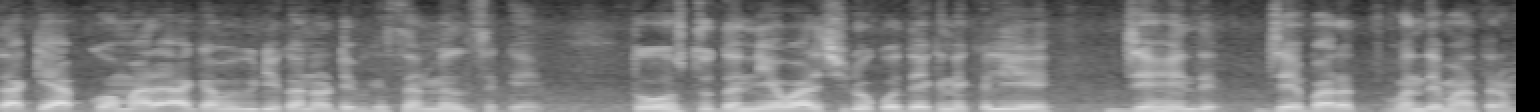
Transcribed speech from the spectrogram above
ताकि आपको हमारे आगामी वीडियो का नोटिफिकेशन मिल सके। तो दोस्तों, धन्यवाद शुरू को देखने के लिए। जय हिंद, जय भारत, वंदे मातरम।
